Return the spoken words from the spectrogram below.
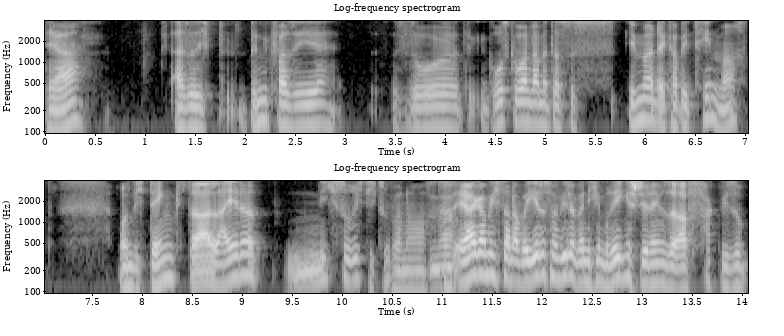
ja, also ich bin quasi so groß geworden damit, dass es immer der Kapitän macht. Und ich denke da leider nicht so richtig drüber nach. Ja. Und ärgere mich dann aber jedes Mal wieder, wenn ich im Regen stehe, denke ich so, ah fuck, wieso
